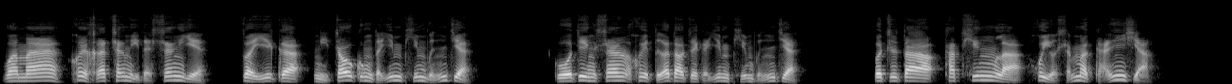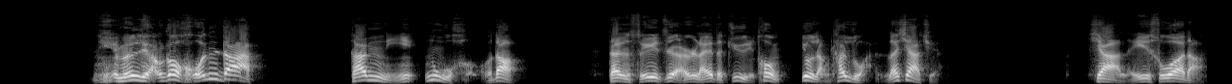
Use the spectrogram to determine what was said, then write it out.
我们会合成你的声音。”做一个你招供的音频文件，古定山会得到这个音频文件，不知道他听了会有什么感想。你们两个混蛋！丹尼怒吼道，但随之而来的剧痛又让他软了下去。夏雷说道：“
